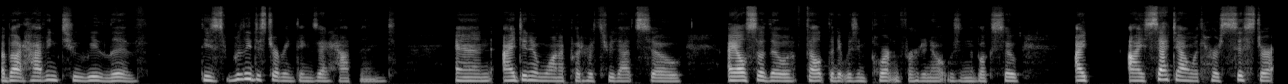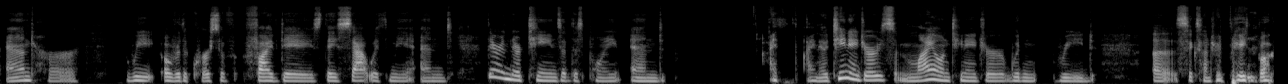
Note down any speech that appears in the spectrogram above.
about having to relive these really disturbing things that happened. And I didn't want to put her through that. So I also, though, felt that it was important for her to know what was in the book. So I I sat down with her sister and her we over the course of five days they sat with me and they're in their teens at this point and i i know teenagers my own teenager wouldn't read a 600 page book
